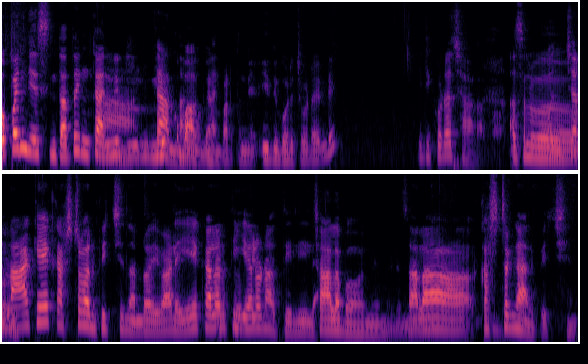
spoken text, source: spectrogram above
ఓపెన్ చేసిన తర్వాత ఇంకా అన్ని ఇంకా బాగా. కనపడుతుంది ఇది కూడా చూడండి. ఇది కూడా చాలా అసలు కొంచెం నాకే కష్టం అనిపించింది అండో ఇవాళ ఏ కలర్ తీయాలో నాకు తెలియలే చాలా బాగుంది మేడం. చాలా కష్టంగా అనిపించింది.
